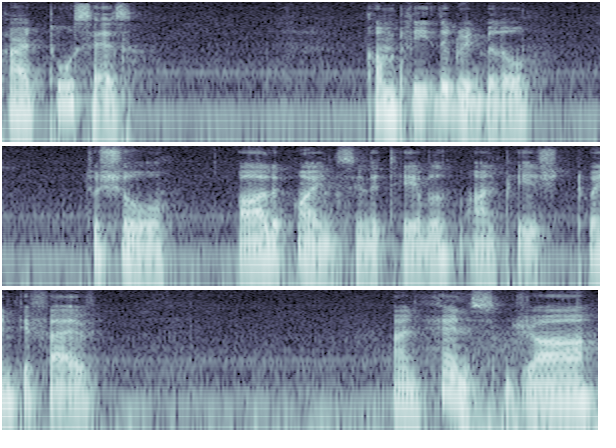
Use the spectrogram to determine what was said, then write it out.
part 2 says complete the grid below to show all the points in the table on page 25 and hence draw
